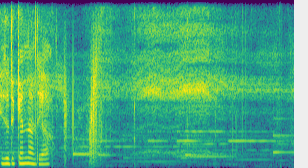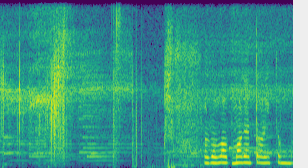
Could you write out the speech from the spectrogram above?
Pizza dükkanı nerede ya? Allah magentaritam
